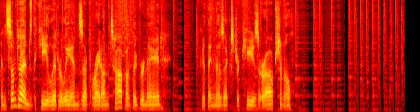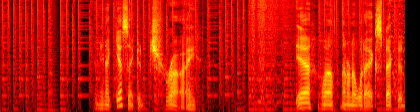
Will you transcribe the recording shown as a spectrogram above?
And sometimes the key literally ends up right on top of the grenade. Good thing those extra keys are optional. I mean, I guess I could try. Yeah, well, I don't know what I expected.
